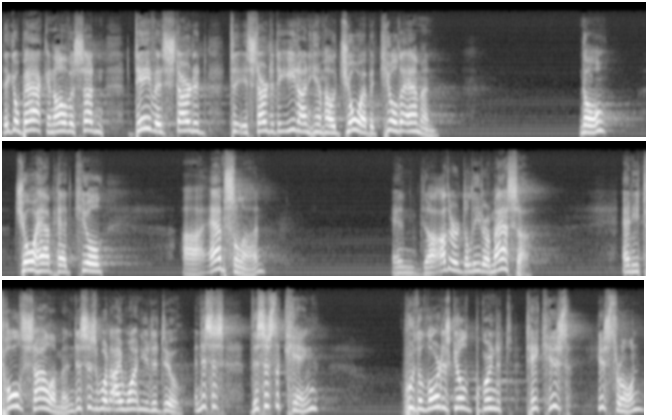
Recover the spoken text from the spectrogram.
They go back, and all of a sudden, David started to, it started to eat on him how Joab had killed Ammon. No, Joab had killed uh, Absalom and the other, the leader, Amasa. And he told Solomon, This is what I want you to do. And this is, this is the king who the Lord is going to take his, his throne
